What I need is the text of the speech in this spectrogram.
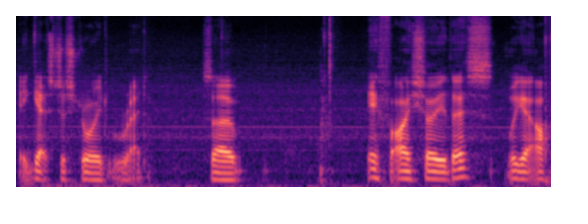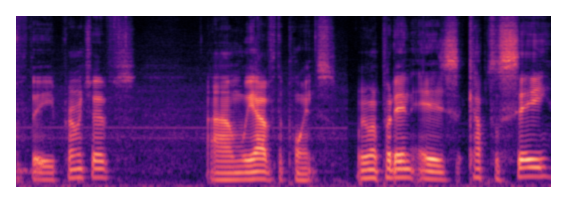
it gets destroyed red. So if I show you this, we get off the primitives and we have the points. We want to put in is capital C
